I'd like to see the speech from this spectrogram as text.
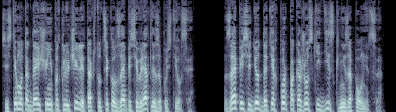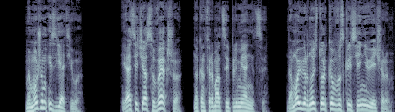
Систему тогда еще не подключили, так что цикл записи вряд ли запустился. Запись идет до тех пор, пока жесткий диск не заполнится. Мы можем изъять его? Я сейчас в Экшо, на конфирмации племянницы. Домой вернусь только в воскресенье вечером.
